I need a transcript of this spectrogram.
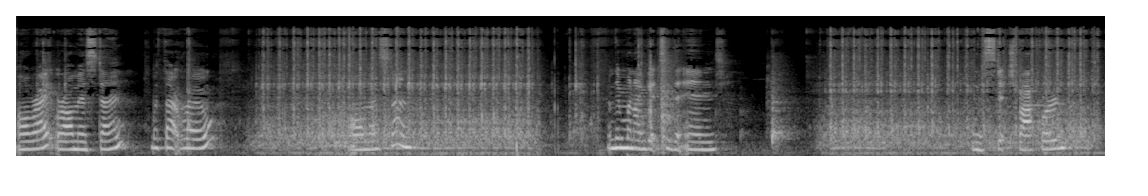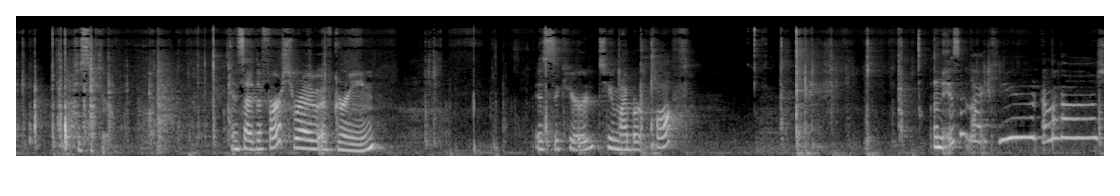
All right, we're almost done with that row. Almost done. And then when I get to the end, I'm gonna stitch backward to secure. And so the first row of green is secured to my burp. And isn't that cute? Oh my gosh.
